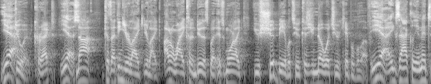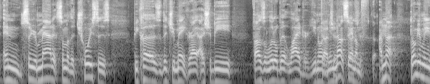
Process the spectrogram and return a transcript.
yeah, do it. Correct? Yes. Not because I think you're like you're like I don't know why I couldn't do this, but it's more like you should be able to because you know what you're capable of. Yeah, exactly. And it's and so you're mad at some of the choices because that you make, right? I should be if I was a little bit lighter, you know what I mean? Not saying gotcha. I'm I'm not don't get me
